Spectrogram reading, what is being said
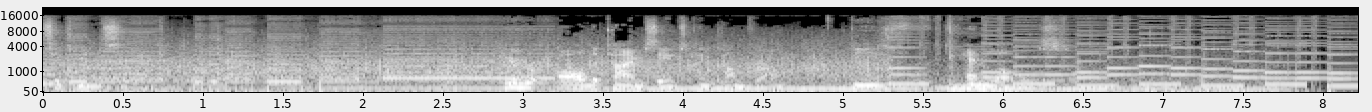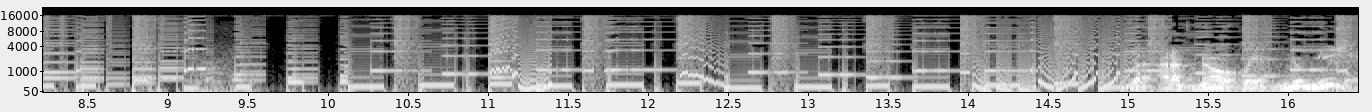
Six minute save. Here's where all the time saves can come from. These 10 levels. Out of nowhere, we have new music.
